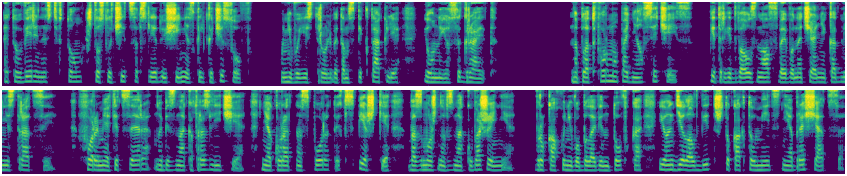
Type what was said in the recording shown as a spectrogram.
это уверенность в том, что случится в следующие несколько часов. У него есть роль в этом спектакле, и он ее сыграет. На платформу поднялся Чейз. Питер едва узнал своего начальника администрации. В форме офицера, но без знаков различия, неаккуратно споротых, в спешке, возможно, в знак уважения. В руках у него была винтовка, и он делал вид, что как-то умеет с ней обращаться.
